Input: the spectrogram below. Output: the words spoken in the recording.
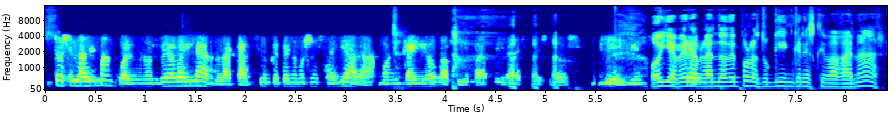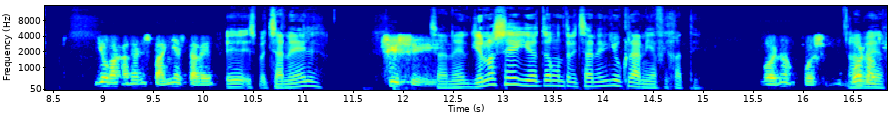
Entonces el alemán cuando nos ve a bailar la canción que tenemos ensayada, Mónica y yo, va a flipar, mira, estos dos. Oye, a ver, hablando de porra, ¿tú quién crees que va a ganar? Yo va a ganar España esta vez. Eh, Chanel. Sí, sí. Chanel. Yo no sé, yo tengo entre Chanel y Ucrania, fíjate. Bueno, pues, A bueno, ver.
